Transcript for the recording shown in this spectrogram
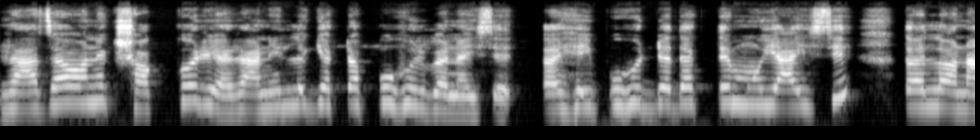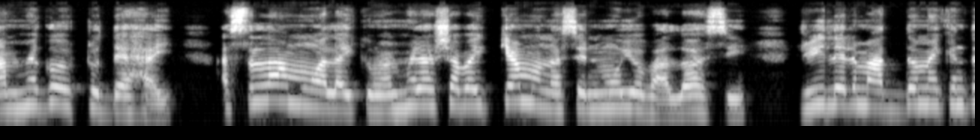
রাজা অনেক শখ করিয়া রানীর লগে একটা পুহুর বানাইছে। তাই সেই পুহুরটা দেখতে মুই আইছি তাই লন আম্মেগো একটু দেখাই। আসসালামু আলাইকুম, আপনারা সবাই কেমন আছেন? মুইও ভালো আছি। রিলের মাধ্যমে কিন্তু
